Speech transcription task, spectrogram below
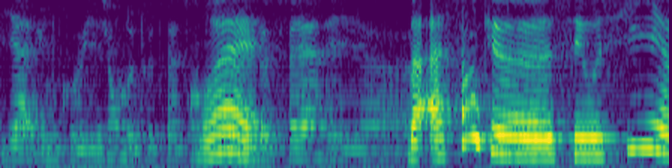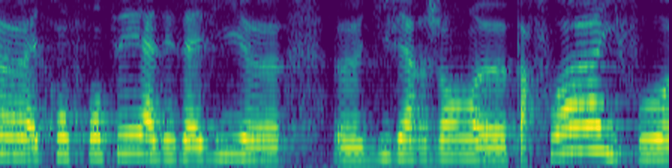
il y, a, une cohésion de toute façon qui va se faire. Et, euh, bah, à cinq, euh, c'est aussi euh, être confronté à des avis divergents parfois. Il faut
